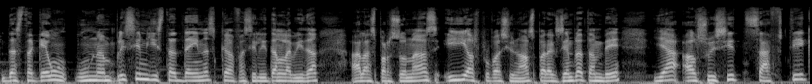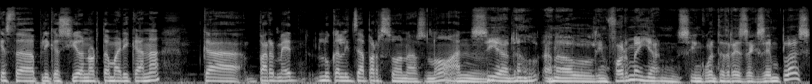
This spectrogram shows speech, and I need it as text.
destaqueu un, un amplíssim llistat d'eines que faciliten la vida a les persones i als professionals. Per exemple, també hi ha el Suicide Safety, aquesta aplicació nord-americana que permet localitzar persones, no? En... Sí, en l'informe hi ha 53 exemples.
